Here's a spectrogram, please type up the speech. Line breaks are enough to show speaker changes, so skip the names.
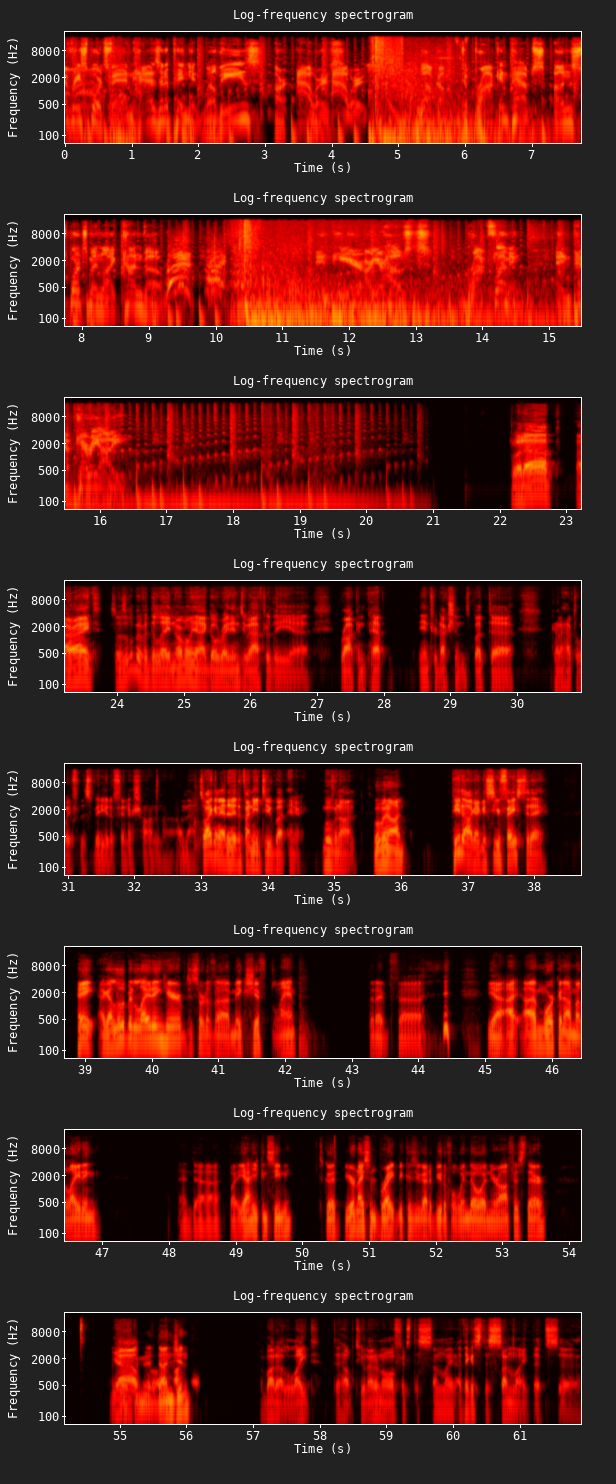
Every sports fan has an opinion. Well, these are ours. Ours. Welcome to Brock and Pep's unsportsmanlike convo.
Right, right.
And here are your hosts, Brock Fleming and Pep Cariotti.
What up? All right. So there's a little bit of a delay. Normally I go right into after the uh, Brock and Pep introductions, but uh, kind of have to wait for this video to finish on uh, on that. So I can edit it if I need to. But anyway, moving on.
Moving on.
P Dog, I can see your face today.
Hey, I got a little bit of lighting here, just sort of a makeshift lamp that I've. Uh, yeah, I I'm working on my lighting, and uh, but yeah, you can see me. It's good. You're nice and bright because you got a beautiful window in your office there. I
yeah,
like I'm in a dungeon.
I bought a light to help too, and I don't know if it's the sunlight. I think it's the sunlight that's uh,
